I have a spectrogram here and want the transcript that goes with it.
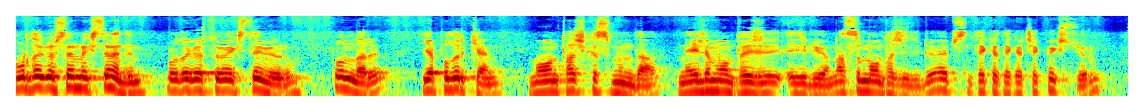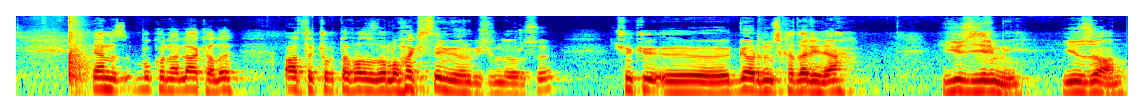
burada göstermek istemedim. Burada göstermek istemiyorum. Bunları yapılırken montaj kısmında neyle montaj ediliyor, nasıl montaj ediliyor hepsini teker teker çekmek istiyorum. Yalnız bu konuyla alakalı artık çok da fazla zorlamak istemiyorum işin doğrusu. Çünkü e, gördüğünüz kadarıyla 120, 110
